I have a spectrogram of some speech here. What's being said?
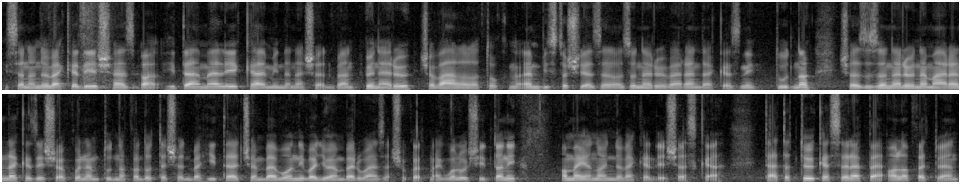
Hiszen a növekedéshez a hitel mellé kell minden esetben önerő, és a vállalatok nem biztos, hogy ezzel az önerővel rendelkezni tudnak, és ha ez az önerő nem áll rendelkezésre, akkor nem tudnak adott esetben hitelt sem bevonni, vagy olyan beruházásokat megvalósítani, amely a nagy növekedéshez kell. Tehát a tőke szerepe alapvetően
